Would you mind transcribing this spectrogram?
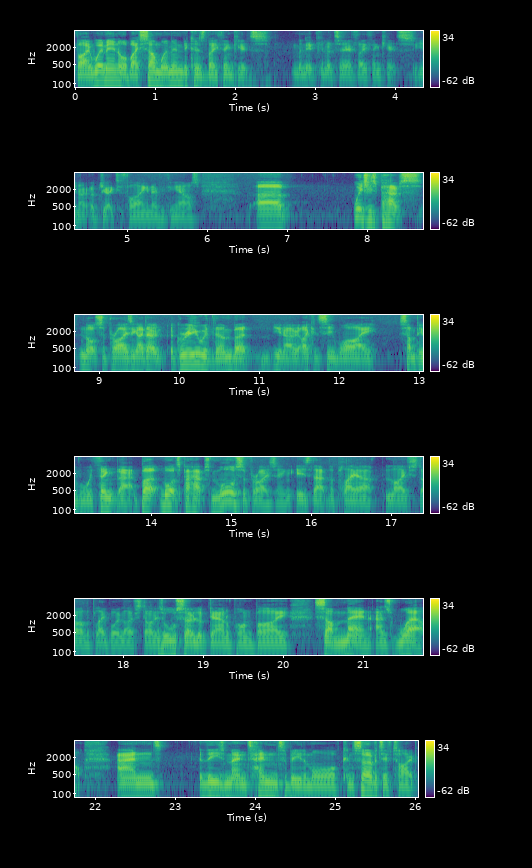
by women or by some women because they think it's manipulative they think it's you know objectifying and everything else. Uh, which is perhaps not surprising. I don't agree with them but you know i can see why some people would think that. But what's perhaps more surprising is that the player lifestyle, the Playboy lifestyle, is also looked down upon by some men as well. And these men tend to be the more conservative type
